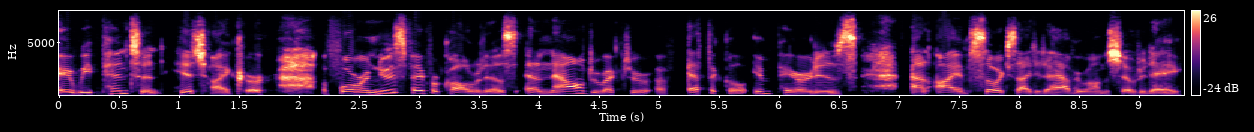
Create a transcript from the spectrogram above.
a repentant hitchhiker, a former newspaper columnist, and now director of ethical imperatives. And I am so excited to have him on the show today.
